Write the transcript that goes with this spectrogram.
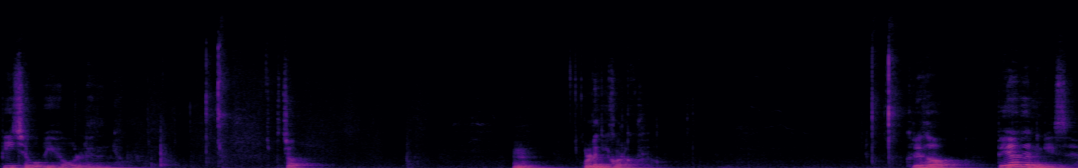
b 제곱이에요 원래는요. 그죠? 음. 원래는 이거라고요. 그래서 빼야 되는 게 있어요.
